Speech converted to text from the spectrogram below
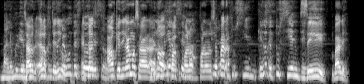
Vale, muy bien. ¿Sabes? Es lo que te digo. Entonces, eso, aunque digamos ahora, no, familia lo cuando, cuando, cuando lo ¿Qué es sepa, lo? ¿Qué es lo que tú sientes? Sí, vale.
